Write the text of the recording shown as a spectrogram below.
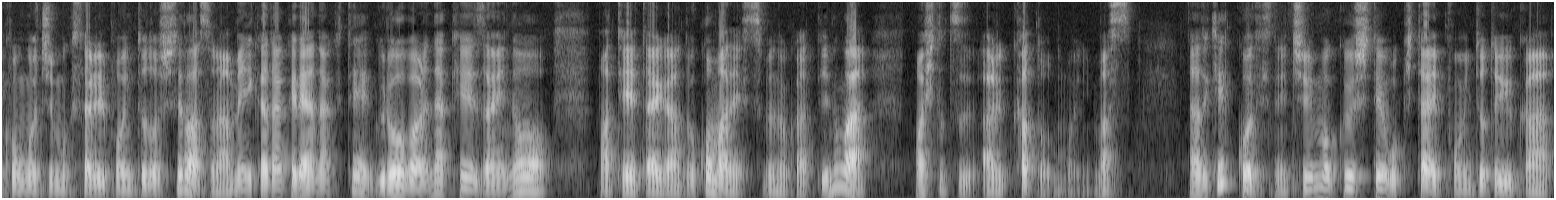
今後注目されるポイントとしては、そのアメリカだけではなくて、グローバルな経済の停滞がどこまで進むのかっていうのが、まあ、一つあるかと思います。なので結構ですね、注目しておきたいポイントというか、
